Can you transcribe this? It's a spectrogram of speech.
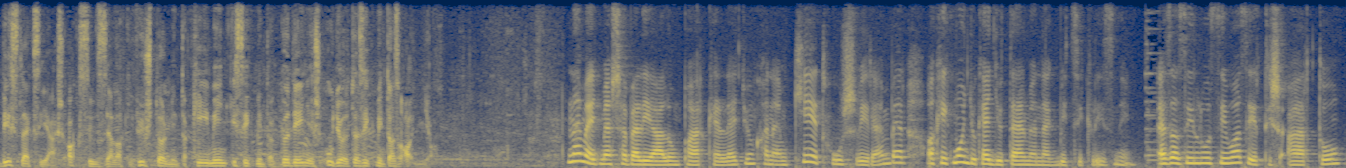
diszlexiás axűzzel, aki füstöl, mint a kémény, iszik, mint a gödény, és úgy öltözik, mint az anyja. Nem egy mesebeli álompár kell legyünk, hanem két húsvér ember, akik mondjuk együtt elmennek biciklizni. Ez az illúzió azért is ártó,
